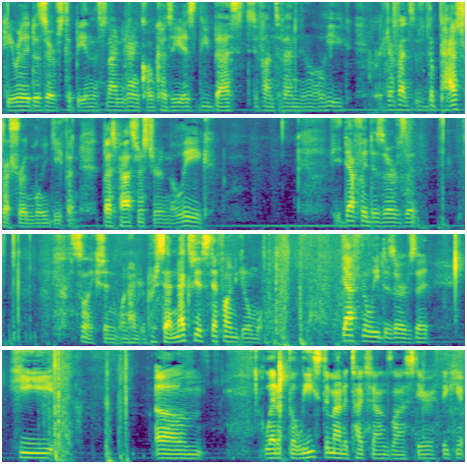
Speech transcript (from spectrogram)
He really deserves to be in this 99 club because he is the best defensive end in the league or defensive the pass rusher in the league even. Best pass rusher in the league. He definitely deserves it. Selection 100%. Next, we have Stephon Gilmore. Definitely deserves it. He um, led up the least amount of touchdowns last year. I think he,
